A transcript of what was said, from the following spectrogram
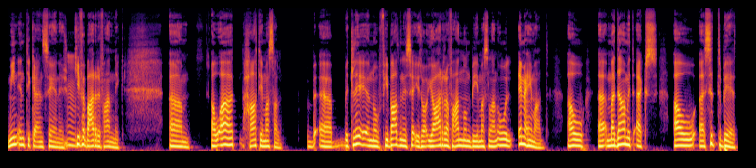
مين أنت كإنسانة؟ كيف بعرف عنك؟ أوقات حاعطي مثل آه، بتلاقي إنه في بعض النساء يعرف عنهم بمثلا نقول إم عماد أو آه، مدامة X أو آه، ست بيت.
